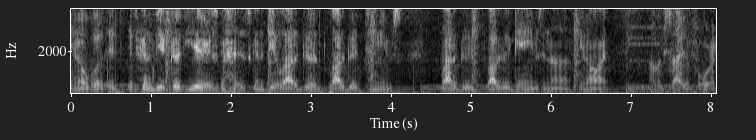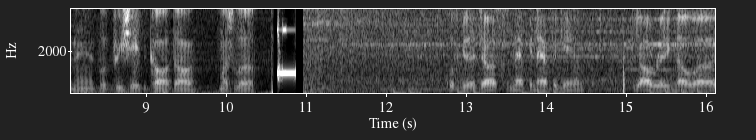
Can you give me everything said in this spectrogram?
you know, but it, it's going to be a good year. It's going it's to be a lot of good, a lot of good teams, a lot of good, a lot of good games, and uh, you know, I I'm excited for it, man. But appreciate the call, dog. Much love. What's good, Josh? Snappy Nap again you already know uh,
